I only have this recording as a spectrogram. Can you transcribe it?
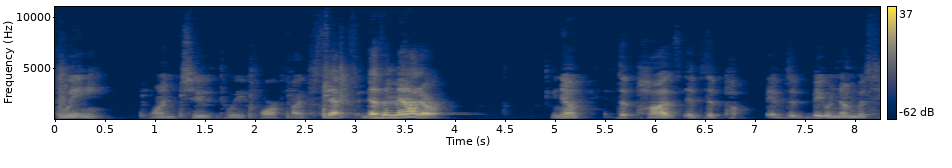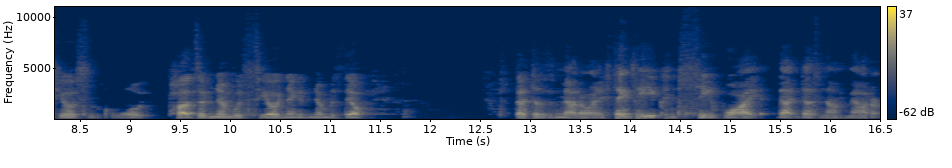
three. One, two, three, four, five, six. It doesn't matter. You know, the pos if the if the bigger numbers here, positive numbers here, negative numbers there, that doesn't matter. And I think that you can see why that does not matter.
